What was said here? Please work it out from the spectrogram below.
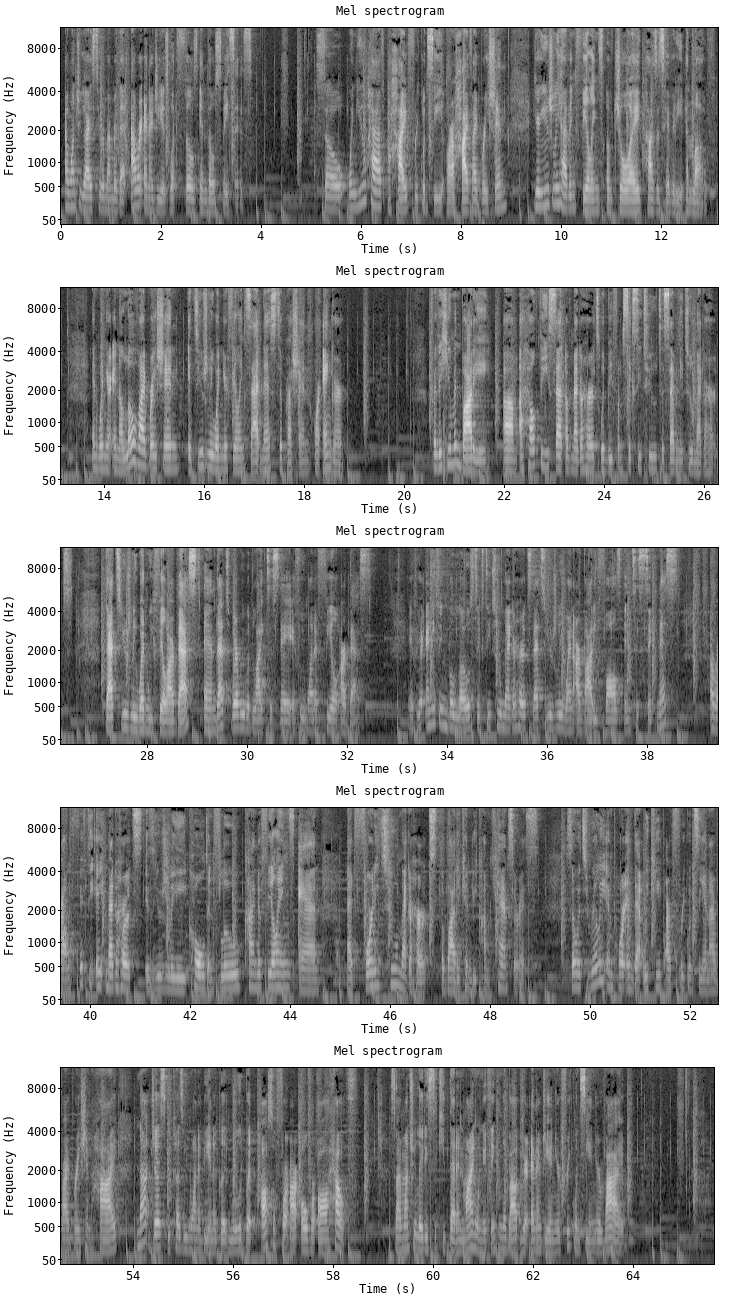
I want you guys to remember that our energy is what fills in those spaces. So, when you have a high frequency or a high vibration, you're usually having feelings of joy, positivity, and love. And when you're in a low vibration, it's usually when you're feeling sadness, depression, or anger. For the human body, um, a healthy set of megahertz would be from 62 to 72 megahertz. That's usually when we feel our best, and that's where we would like to stay if we want to feel our best. If you're anything below 62 megahertz, that's usually when our body falls into sickness around 58 megahertz is usually cold and flu kind of feelings, and at 42 megahertz, the body can become cancerous. So it's really important that we keep our frequency and our vibration high, not just because we want to be in a good mood, but also for our overall health. So I want you ladies to keep that in mind when you're thinking about your energy and your frequency and your vibe.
